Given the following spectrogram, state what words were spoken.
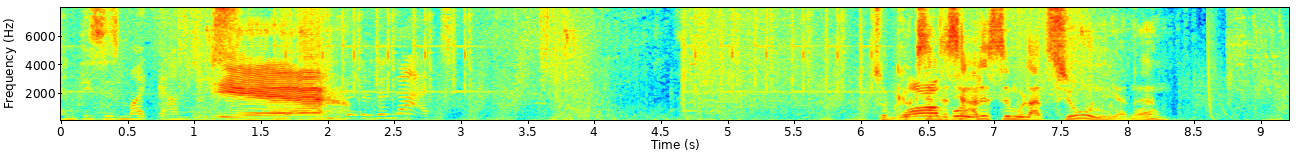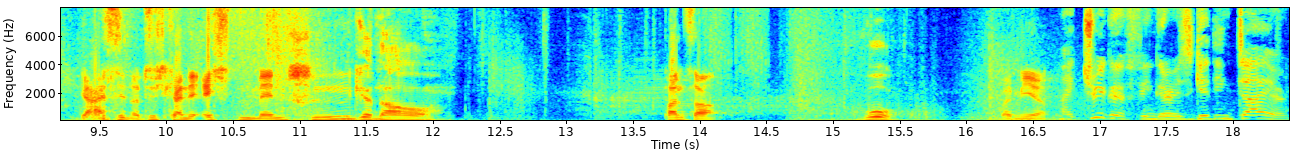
and this is my canvas. Yeah. Better than that. Zum Glück Boah, sind das ja alles Simulationen hier, ne? Ja, es sind natürlich keine echten Menschen. Genau. Panzer Wo? bei mir. My trigger finger is getting tired.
